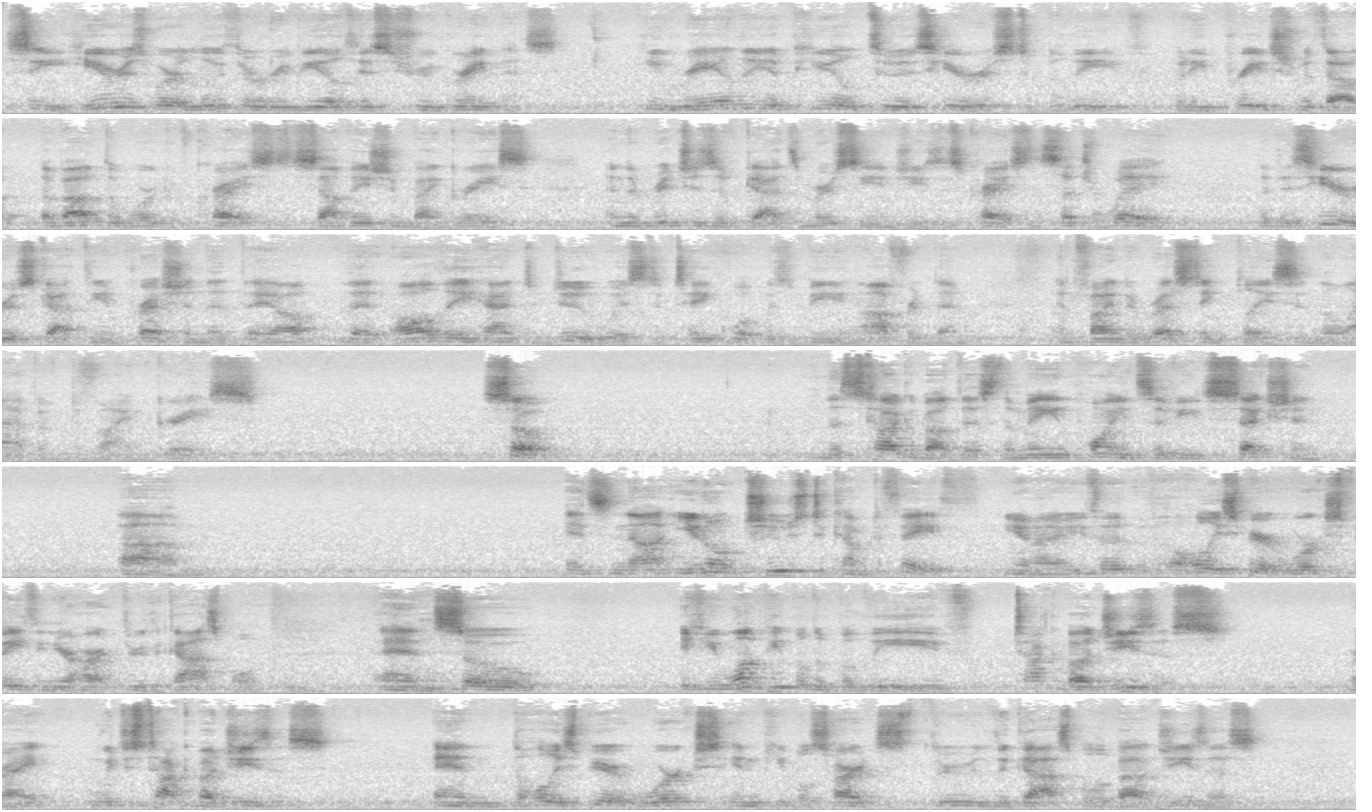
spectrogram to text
See, here is where Luther revealed his true greatness. He rarely appealed to his hearers to believe, but he preached without, about the work of Christ, salvation by grace, and the riches of God's mercy in Jesus Christ in such a way that his hearers got the impression that, they all, that all they had to do was to take what was being offered them and find a resting place in the lap of divine grace. So, let's talk about this the main points of each section. Um, it's not, you don't choose to come to faith. You know, the, the Holy Spirit works faith in your heart through the gospel. And so, if you want people to believe, talk about Jesus, right? We just talk about Jesus. And the Holy Spirit works in people's hearts through the gospel about Jesus.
